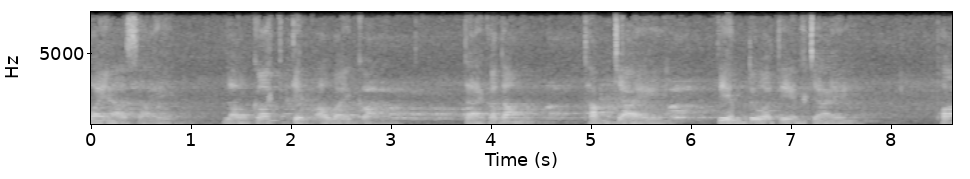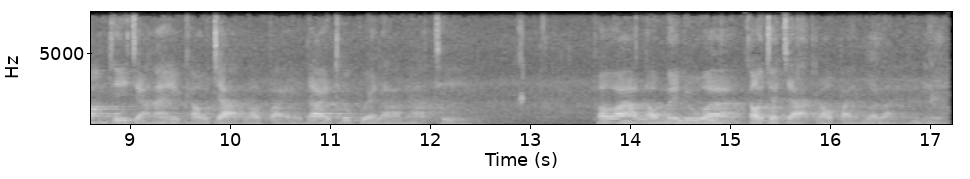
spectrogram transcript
ไว้อาศัย เราก็เก็บเอาไว้ก่อน แต่ก็ต้อง ทำใจ เตรียมตัวเตรียมใจ พร้อมที่จะให้เขาจากเราไปได้ทุกเวลานาที เพราะว่าเราไม่รู้ว่าเขาจะจากเราไปเมื่อไหร่นั่นเอง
